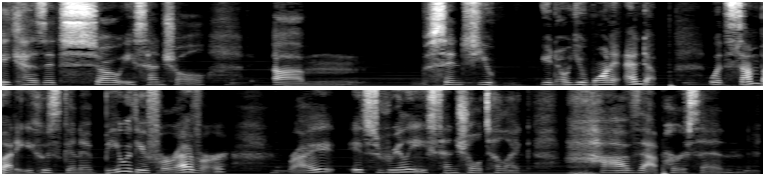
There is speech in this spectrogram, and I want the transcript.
because it's so essential um, since you you know you want to end up with somebody who's gonna be with you forever right? It's really essential to like have that person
